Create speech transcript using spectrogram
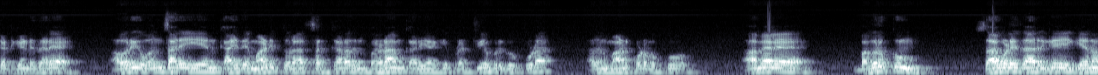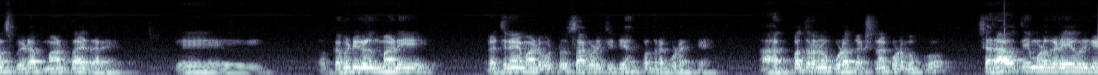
ಕಟ್ಕೊಂಡಿದ್ದಾರೆ, ಅವರಿಗೆ ಒಂದು ಸಾರಿ ಏನು ಕಾಯ್ದೆ ಮಾಡಿತ್ತು ರಾಜ್ಯ ಸರ್ಕಾರ, ಅದನ್ನು ಪರಿಣಾಮಕಾರಿಯಾಗಿ ಪ್ರತಿಯೊಬ್ಬರಿಗೂ ಕೂಡ ಅದನ್ನು ಮಾಡಿಕೊಡ್ಬೇಕು. ಆಮೇಲೆ ಬಗರುಕುಂ ಸಾಗುವಳಿದಾರರಿಗೆ ಈಗೇನೋ ಸ್ಪೀಡಪ್ ಮಾಡ್ತಾ ಇದ್ದಾರೆ. ಈ ಕಮಿಟಿಗಳನ್ನು ಮಾಡಿ ರಚನೆ ಮಾಡಿಬಿಟ್ಟು ಸಾಗುವಳಿ ಚೀಟಿ ಹಕ್ಕುಪತ್ರ ಕೊಡೋಕ್ಕೆ. ಆ ಹಕ್ಕುಪತ್ರನೂ ಕೂಡ ತಕ್ಷಣ ಕೊಡಬೇಕು. ಶರಾವತಿ ಮುಳುಗಡೆಯವರಿಗೆ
